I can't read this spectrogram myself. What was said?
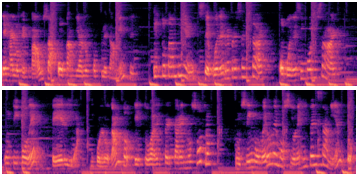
dejarlos en pausa o cambiarlos completamente. Esto también se puede representar o puede simbolizar un tipo de pérdida y por lo tanto esto va a despertar en nosotros un sinnúmero de emociones y pensamientos,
